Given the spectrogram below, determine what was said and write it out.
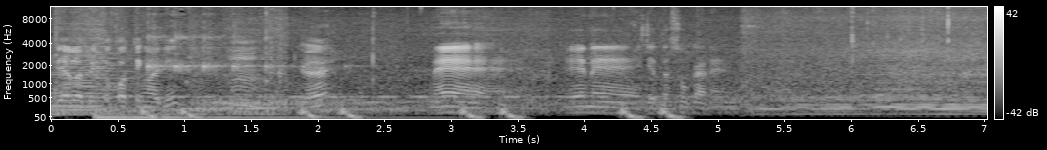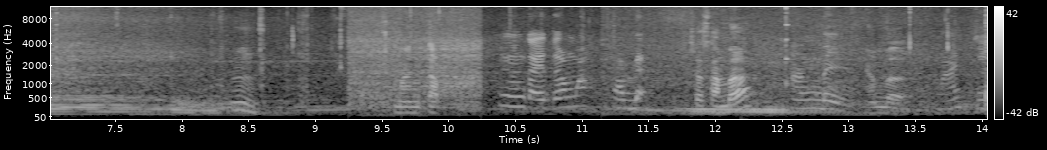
Dia lebih ke coating lagi. Hmm, oke. Nih, ini kita suka nih. Hmm, mantap. Minta itu mah cabe. Saus sambal, Ambil. sambal. Mati.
